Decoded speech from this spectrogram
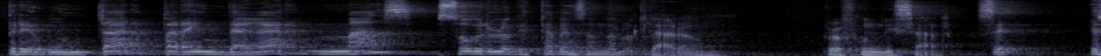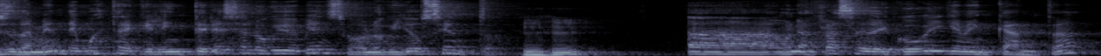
preguntar para indagar más sobre lo que está pensando el otro. Claro, profundizar. Sí. Eso también demuestra que le interesa lo que yo pienso o lo que yo siento. Ah, una frase de Kobe que me encanta,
